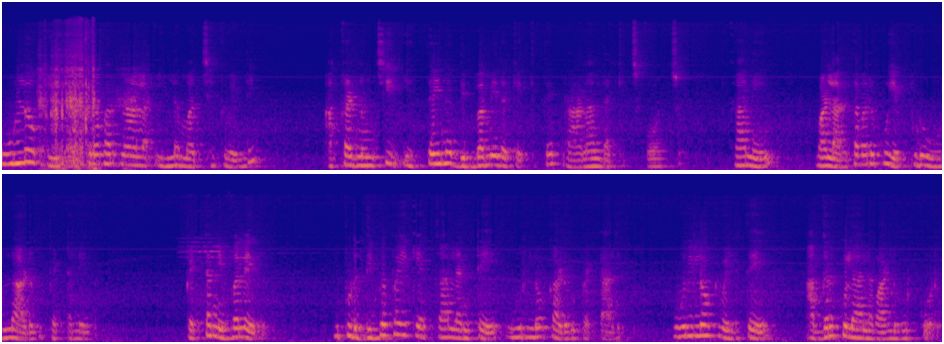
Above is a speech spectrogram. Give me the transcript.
ఊళ్ళోకి అగ్రవర్ణాల ఇళ్ళ మధ్యకు వెళ్ళి అక్కడి నుంచి ఎత్తైన దిబ్బ మీదకెక్కితే ప్రాణాలు దక్కించుకోవచ్చు. కానీ వాళ్ళు అంతవరకు ఎప్పుడూ ఊళ్ళో అడుగు పెట్టలేదు. పెట్టనివ్వలేదు. ఇప్పుడు దిబ్బపైకి ఎక్కాలంటే ఊరిలోకి అడుగు పెట్టాలి. ఊరిలోకి వెళితే అగ్రకులాల వాళ్ళు ఊరుకోరు.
